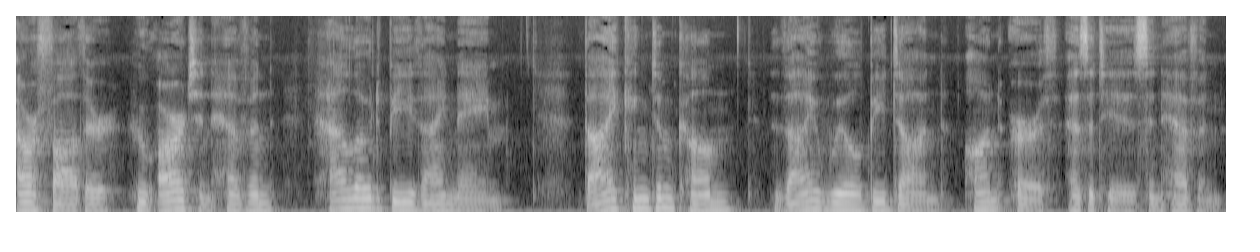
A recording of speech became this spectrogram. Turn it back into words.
Our Father, who art in heaven, hallowed be thy name. Thy kingdom come, thy will be done, on earth as it is in heaven.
